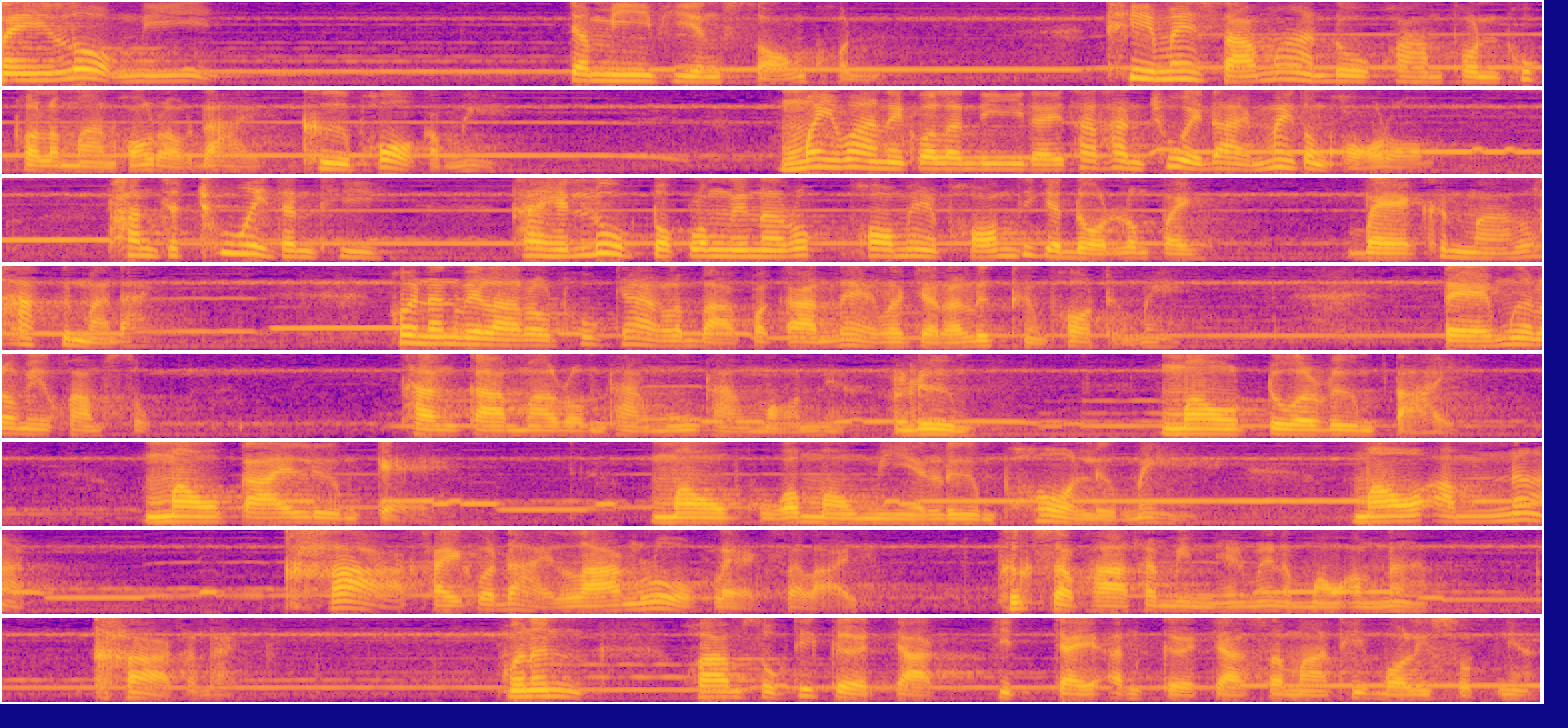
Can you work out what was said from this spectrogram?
ในโลกนี้ จะมีเพียงสองคน ที่ไม่สามารถดูความทนทุกข์ทรมานของเราได้ คือพ่อกับแม่ ไม่ว่าในกรณีใด ถ้าท่านช่วยได้ไม่ต้องขอร้อง ท่านจะช่วยทันที ถ้าเห็นลูกตกลงในนรก พ่อแม่พร้อมที่จะโดดลงไป แบกขึ้นมาลากขึ้นมาได้ เพราะฉะนั้นเวลาเราทุกข์ยากลำบากประการแรกเราจะระลึกถึงพ่อถึงแม่ แต่เมื่อเรามีความสุข ทางกามารมทางมุ้งทางหมอนเนี่ย ลืม เมาตัวลืมตาย เมากายลืมแก่ เมาผัวเมาเมียลืมพ่อลืมแม่ เมาอำนาจฆ่าใครก็ได้ล้างโลกแหลกสลาย พฤกษภาธมินเห็นไหมนะเมาอำนาจฆ่ากันได้ เพราะนั้นความสุขที่เกิดจาก จิตใจอันเกิดจากสมาธิบริสุทธิ์เนี่ย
